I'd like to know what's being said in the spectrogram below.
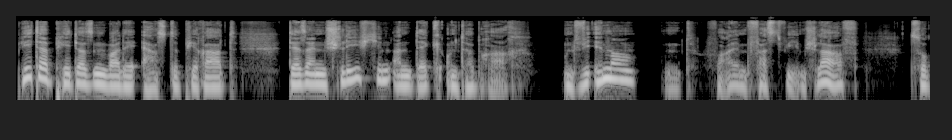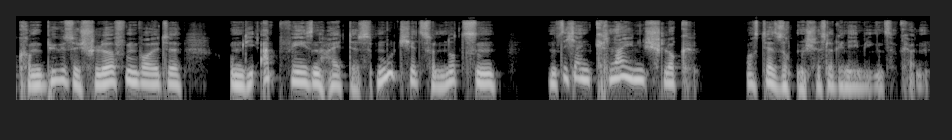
Peter Petersen war der erste Pirat, der sein Schläfchen an Deck unterbrach und wie immer und vor allem fast wie im Schlaf zur Kombüse schlürfen wollte, um die Abwesenheit des Mutje zu nutzen und sich einen kleinen Schluck aus der Suppenschüssel genehmigen zu können.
